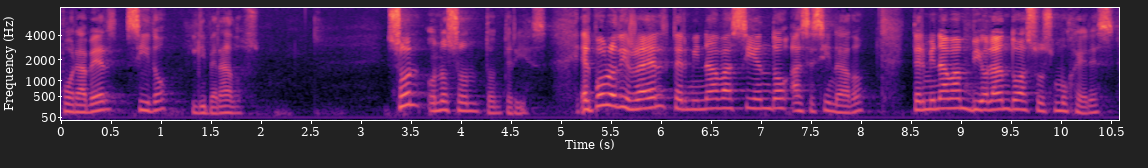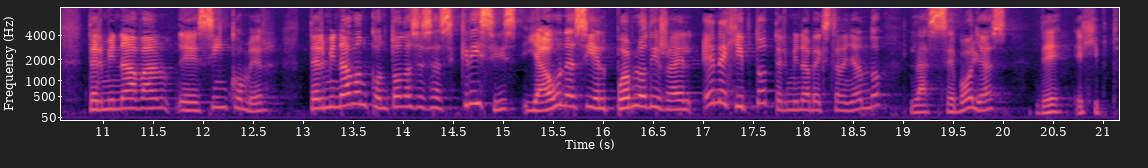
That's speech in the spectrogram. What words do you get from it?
por haber sido liberados. ¿Son o no son tonterías? El pueblo de Israel terminaba siendo asesinado, terminaban violando a sus mujeres, terminaban eh, sin comer, terminaban con todas esas crisis y aún así el pueblo de Israel en Egipto terminaba extrañando las cebollas de Egipto.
